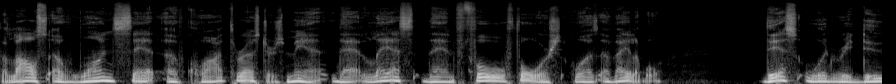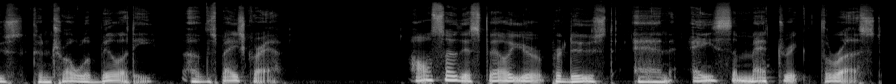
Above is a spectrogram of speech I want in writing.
The loss of one set of quad thrusters meant that less than full force was available. This would reduce controllability of the spacecraft. Also, this failure produced an asymmetric thrust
